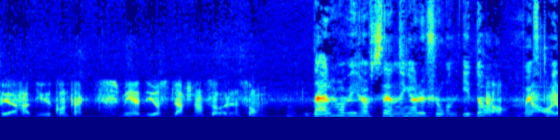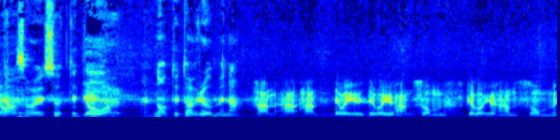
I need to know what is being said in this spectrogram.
för jag hade ju kontakt med just Lars-Nan Sörensson. Där har vi haft sändningar ifrån idag. På ja, eftermiddagen ja. så har du suttit Ja. i något utav rummen. han, han, han, det, var ju, det var ju han som det var ju han som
